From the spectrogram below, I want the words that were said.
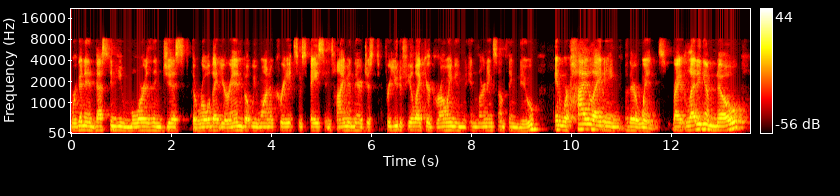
we're going to invest in you more than just the role that you're in, but we want to create some space and time in there just for you to feel like you're growing and, and learning something new. And we're highlighting their wins, right? Letting them know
